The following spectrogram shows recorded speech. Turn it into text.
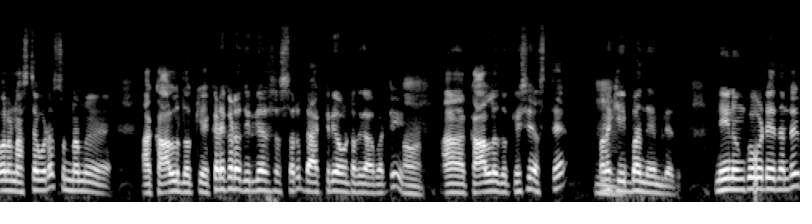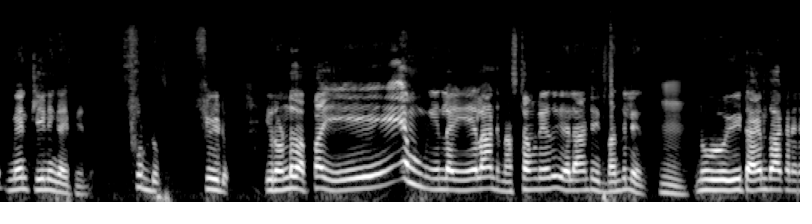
వాళ్ళని వస్తే కూడా సున్నం ఆ కాళ్ళు దొక్కి ఎక్కడెక్కడో తిరిగేసి వస్తారు బ్యాక్టీరియా ఉంటది కాబట్టి. ఆ కాళ్ళు దొక్కేసి వస్తే మనకి ఇబ్బంది ఏం లేదు. నేను ఇంకొకటి ఏంటంటే మెయిన్ క్లీనింగ్ అయిపోయింది. ఫుడ్ ఫీడ్ ఈ రెండు తప్ప ఏం ఇలా ఎలాంటి నష్టం లేదు ఎలాంటి ఇబ్బంది లేదు. నువ్వు ఈ టైం దాకానే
